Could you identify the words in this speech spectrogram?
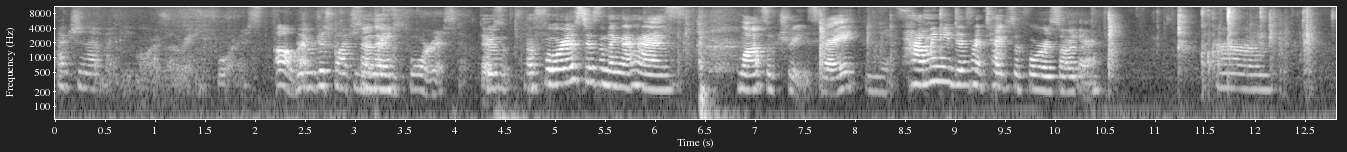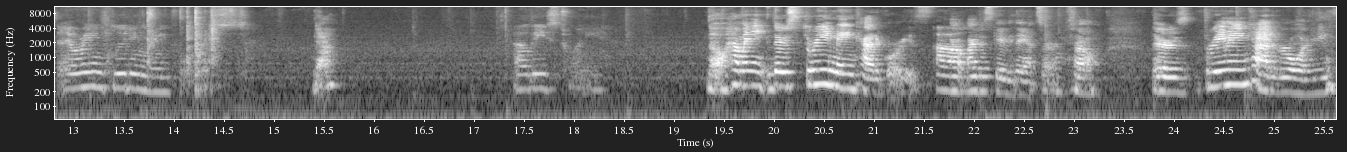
Actually, that might be more of a rainforest. Oh, we were just watching so the rainforest. There's a forest is something that has lots of trees, right? Yes. How many different types of forests are there? Um, are we including rainforest? Yeah. At least 20. No, how many? There's three main categories. Oh. oh. I just gave you the answer. So there's three main categories.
